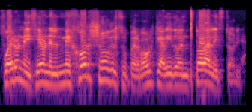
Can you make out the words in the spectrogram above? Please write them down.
fueron e hicieron el mejor show del Super Bowl que ha habido en toda la historia.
